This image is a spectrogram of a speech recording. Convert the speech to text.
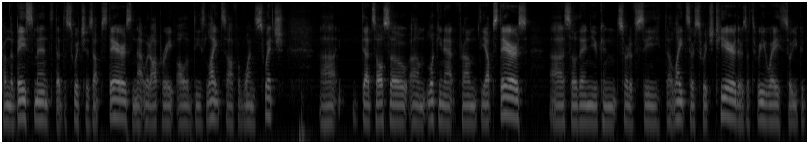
from the basement that the switch is upstairs and that would operate all of these lights off of one switch. Uh, that's also um, looking at from the upstairs uh, so then you can sort of see the lights are switched here. There's a three-way, so you could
